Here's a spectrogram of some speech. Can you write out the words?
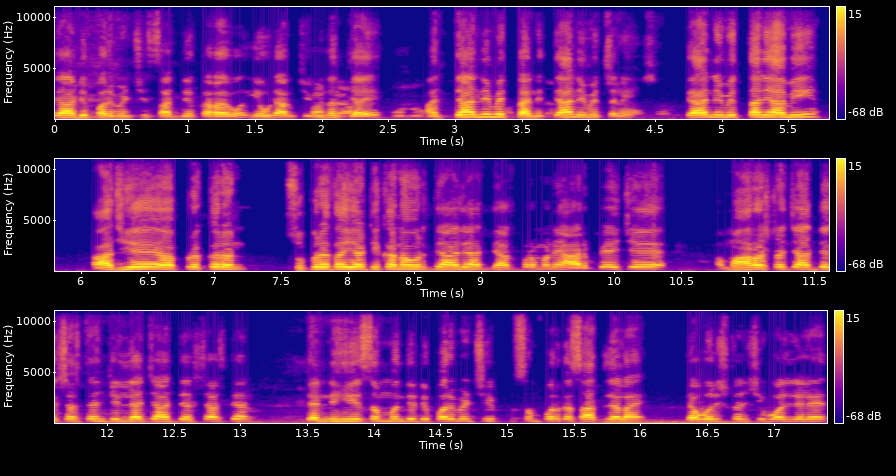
त्या डिपार्टमेंटशी साध्य करावं एवढी आमची विनंती आहे. आणि त्या निमित्ताने त्या निमित्ताने त्या निमित्ताने आम्ही आज हे प्रकरण सुप्रियता या ठिकाणावरती आल्या. त्याचप्रमाणे आर पी आयचे महाराष्ट्राचे अध्यक्ष असतील जिल्ह्याचे अध्यक्ष असतील त्यांनीही संबंधित डिपार्टमेंटशी संपर्क साधलेला आहे. त्या वरिष्ठांशी बोललेले आहेत.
